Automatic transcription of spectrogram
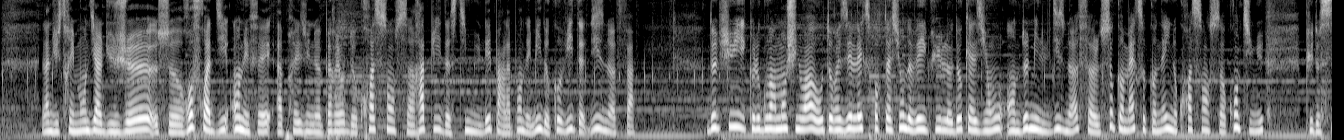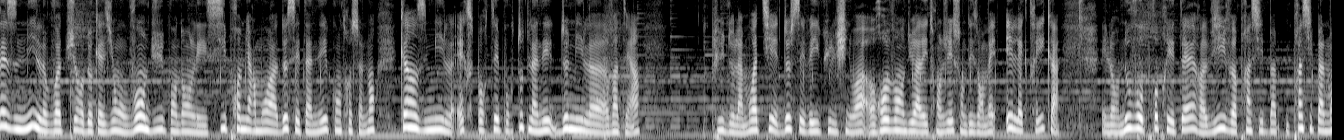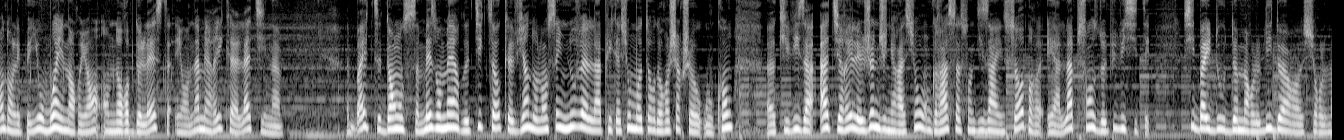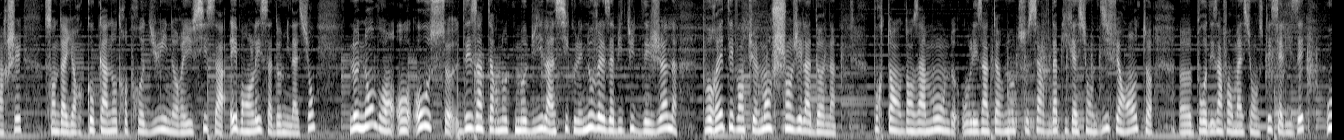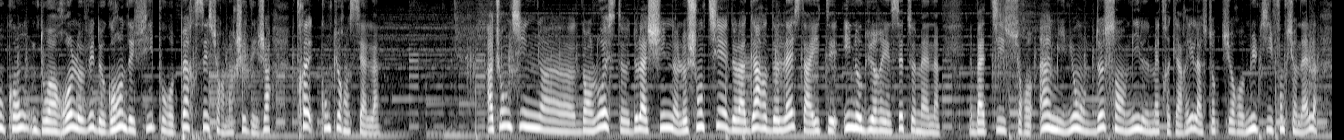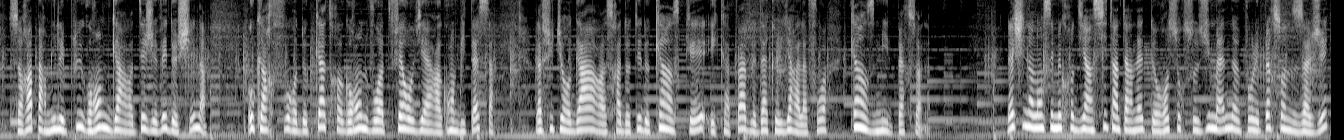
L'industrie mondiale du jeu se refroidit en effet après une période de croissance rapide stimulée par la pandémie de Covid-19. Depuis que le gouvernement chinois a autorisé l'exportation de véhicules d'occasion en 2019, ce commerce connaît une croissance continue. Plus de 16 000 voitures d'occasion vendues pendant les six premiers mois de cette année contre seulement 15 000 exportées pour toute l'année 2021. Plus de la moitié de ces véhicules chinois revendus à l'étranger sont désormais électriques et leurs nouveaux propriétaires vivent principalement dans les pays au Moyen-Orient, en Europe de l'Est et en Amérique latine. ByteDance, maison mère de TikTok, vient de lancer une nouvelle application moteur de recherche Wukong euh, qui vise à attirer les jeunes générations grâce à son design sobre et à l'absence de publicité. Si Baidu demeure le leader sur le marché, sans d'ailleurs qu'aucun autre produit ne réussisse à ébranler sa domination, le nombre en hausse des internautes mobiles ainsi que les nouvelles habitudes des jeunes pourraient éventuellement changer la donne. Pourtant, dans un monde où les internautes se servent d'applications différentes euh, pour des informations spécialisées, Wukong doit relever de grands défis pour percer sur un marché déjà très concurrentiel. À Chongqing, euh, dans l'ouest de la Chine, le chantier de la gare de l'Est a été inauguré cette semaine. Bâtie sur 1 200 000 m2, la structure multifonctionnelle sera parmi les plus grandes gares TGV de Chine. Au carrefour de quatre grandes voies ferroviaires à grande vitesse, la future gare sera dotée de 15 quais et capable d'accueillir à la fois 15 000 personnes. La Chine a lancé mercredi un site internet de ressources humaines pour les personnes âgées.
